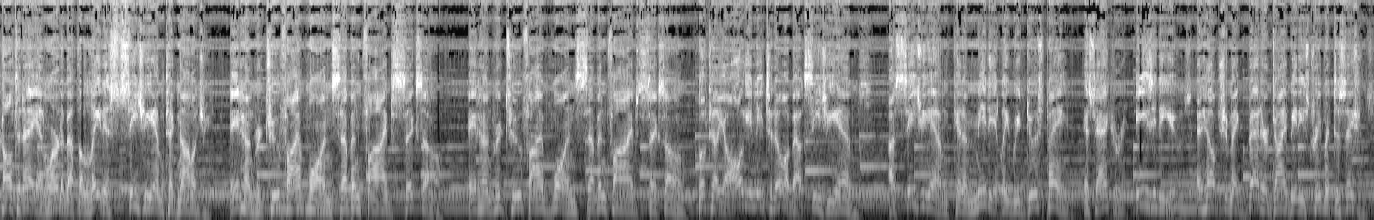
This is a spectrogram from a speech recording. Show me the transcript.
call today and learn about the latest CGM technology. 800-251-7560. 800-251-7560. We'll tell you all you need to know about CGMs. A CGM can immediately reduce pain. It's accurate, easy to use, and helps you make better diabetes treatment decisions.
